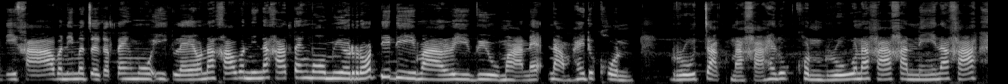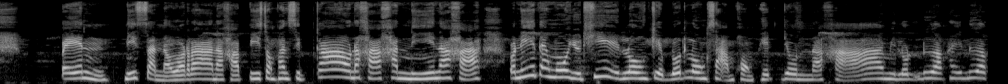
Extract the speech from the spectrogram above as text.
วัสดีค่ะ วันนี้มาเจอกับแตงโมอีกแล้วนะคะ วันนี้นะคะ แตงโมมีรถดีๆ มารีวิวมาแนะนำให้ทุกคนรู้จักนะคะ ให้ทุกคนรู้นะคะ คันนี้นะคะ เป็นนิสสันนวาร่านะคะ ปี 2019 นะคะ คันนี้นะคะ วันนี้แตงโมอยู่ที่โรงเก็บรถโรงสามของเพชรยนต์นะคะ มีรถเลือกให้เลือก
